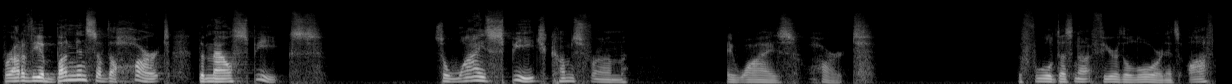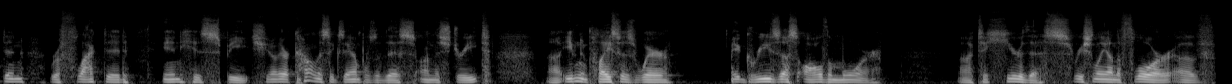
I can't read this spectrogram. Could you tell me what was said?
For out of the abundance of the heart, the mouth speaks. So wise speech comes from a wise heart. The fool does not fear the Lord. And it's often reflected in his speech. You know, there are countless examples of this on the street, uh, even in places where it grieves us all the more uh, to hear this. Recently, on the floor of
